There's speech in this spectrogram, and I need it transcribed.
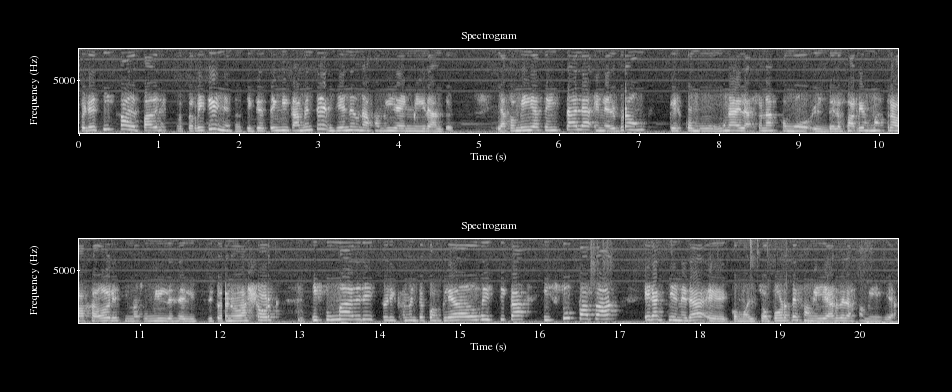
pero es hija de padres puertorriqueños, así que técnicamente viene de una familia de inmigrantes. La familia se instala en el Bronx, que es como una de las zonas como de los barrios más trabajadores y más humildes del distrito de Nueva York, y su madre históricamente fue empleada doméstica y su papá era quien era eh, como el soporte familiar de la familia.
